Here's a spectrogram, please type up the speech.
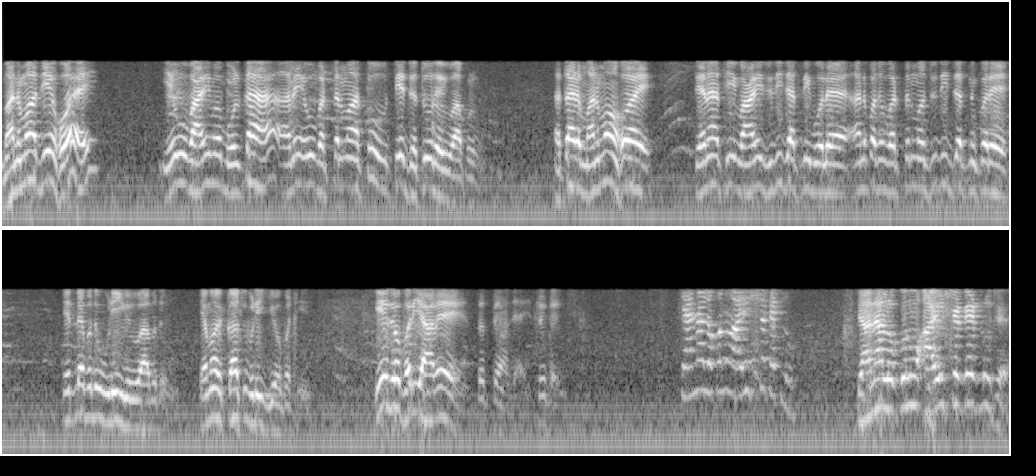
મનમાં જે હોય એવું વાણીમાં બોલતા અને એવું વર્તનમાં હતું તે જતું રહ્યું આપણું. અત્યારે મનમાં હોય તેનાથી વાણી જુદી જાતની બોલે અને પછી વર્તનમાં જુદી જાતનું કરે એટલે બધું ઉડી ગયું આ બધું. એમાં કચ્છ ઉડી ગયો પછી. એ જો ફરી આવે તો ત્યાં જાય. શું કહ્યું? ત્યાંના લોકોનું આયુષ્ય કેટલું? ત્યાંના લોકોનું આયુષ્ય કેટલું છે?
